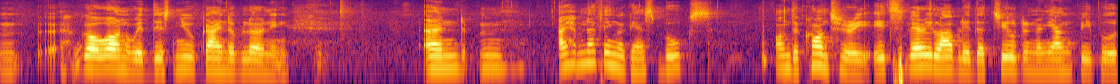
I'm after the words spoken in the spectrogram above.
um, go on with this new kind of learning. And um, I have nothing against books. On the contrary, it's very lovely that children and young people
